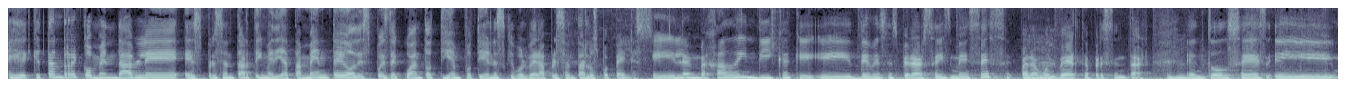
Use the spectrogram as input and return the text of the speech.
eh, ¿qué tan recomendable es presentarte inmediatamente o después de cuánto tiempo tienes que volver a presentar los papeles? La embajada indica que eh, debes esperar seis meses para volverte a presentar. Entonces, eh,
